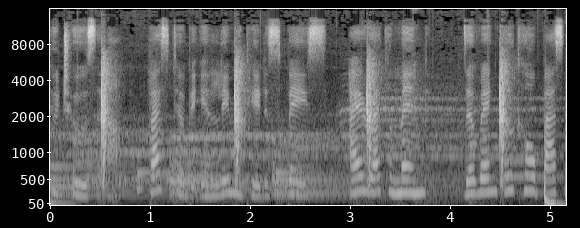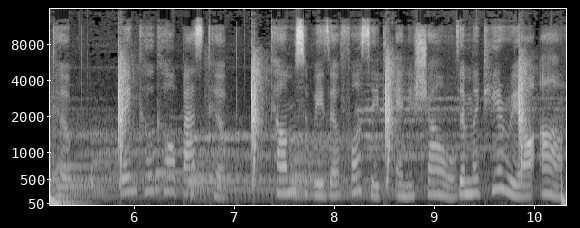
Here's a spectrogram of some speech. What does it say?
to choose a bathtub in limited space, I recommend the Vancoco bathtub. Vancoco bathtub comes with a faucet and shower. The material of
